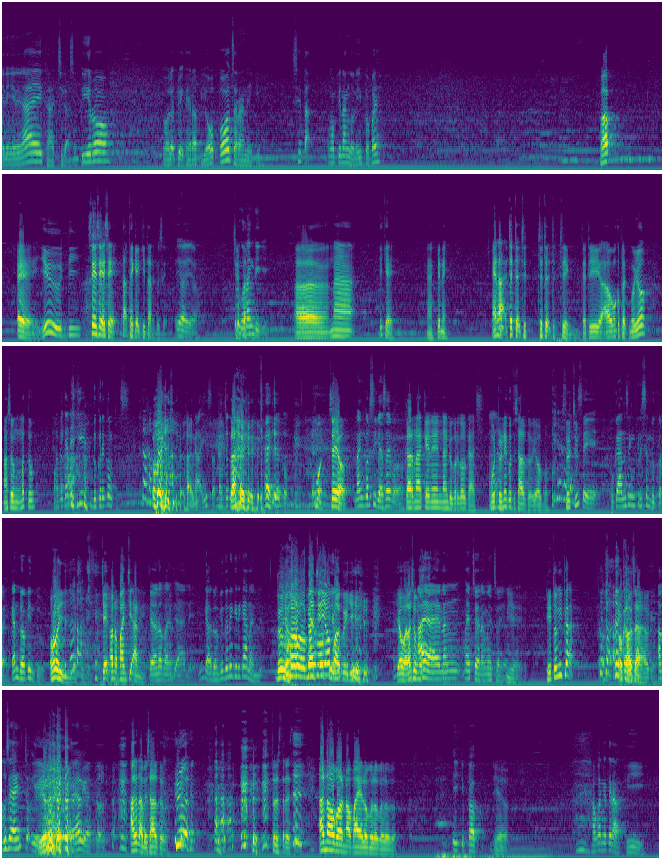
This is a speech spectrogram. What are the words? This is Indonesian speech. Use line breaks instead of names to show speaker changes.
Kerjaan ngene-ngene ae, gaji gak sepiro. Golek duit gawe rabi opo carane iki? Saya tak ngopi nang nggone Bapak ya. Bab,
Eh, Yudi. Se se se, tak tekek gitarku sih.
iya iya. Cuma gue nang ndi iki?
Eh, nah iki ae. Nah, kene. Enak cedek cedek jeding. Jadi aku kebelet ngoyo langsung metu.
Tapi kan iki ndukure kulkas.
Oh iya
Gak
lali.
iso, gak cukup.
Lah.
Gak cukup.
Mo, seyo,
Nang kursi biasa ya, Pak.
karena kene nang dukur kulkas. Mudune kudu salto ya apa? Setuju?
Si, bukan sing prison ndukur ae, kan dua pintu.
Oh iya sih. Cek ono panciane.
Jangan ada panciane. Enggak, dua pintu nih kiri kanan.
Lho ya manci ya apa aku iki? Ya langsung.
Ayo, ayo nang meja, nang meja ya.
Iya. iya. Dihitungi gak? Oh, gak usah.
Aku sih ae, cuk.
Iya.
Iya, gitu.
Aku tak ambek salto. terus terus. Ano apa ano apa ya lo lo lo.
Iki bab,
Yo.
aku kan ngerti rabi.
